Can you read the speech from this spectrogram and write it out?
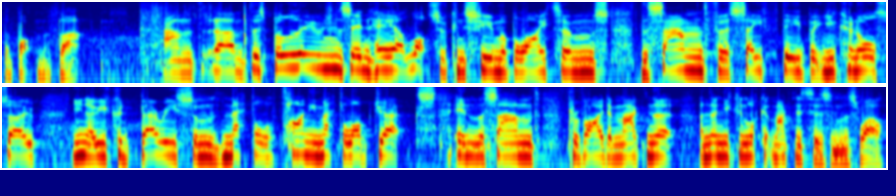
the bottom of that. And um, there's balloons in here, lots of consumable items, the sand for safety, but you can also, you know, you could bury some metal, tiny metal objects in the sand, provide a magnet, and then you can look at magnetism as well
